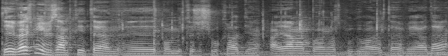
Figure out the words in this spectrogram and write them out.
Ty weź mi zamknij ten, yy, bo mi ktoś jeszcze ukradnie. A ja mam, bo mam zbugowane, to ja wyjadę.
